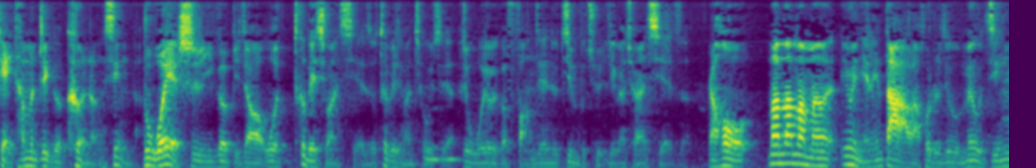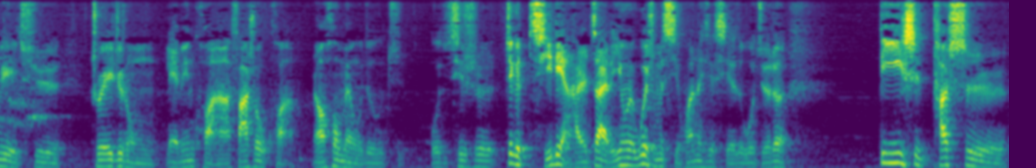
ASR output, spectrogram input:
给他们这个可能性的。我也是一个比较，我特别喜欢鞋子，特别喜欢球鞋。就我有一个房间就进不去，里面全是鞋子。然后慢慢慢慢，因为年龄大了，或者就没有精力去追这种联名款啊、发售款，然后后面我就去。我其实这个起点还是在的，因为为什么喜欢那些鞋子？我觉得第一是它是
